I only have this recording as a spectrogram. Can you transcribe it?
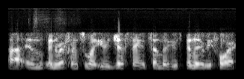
uh, in, in reference to what you were just saying, somebody who's been there before.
